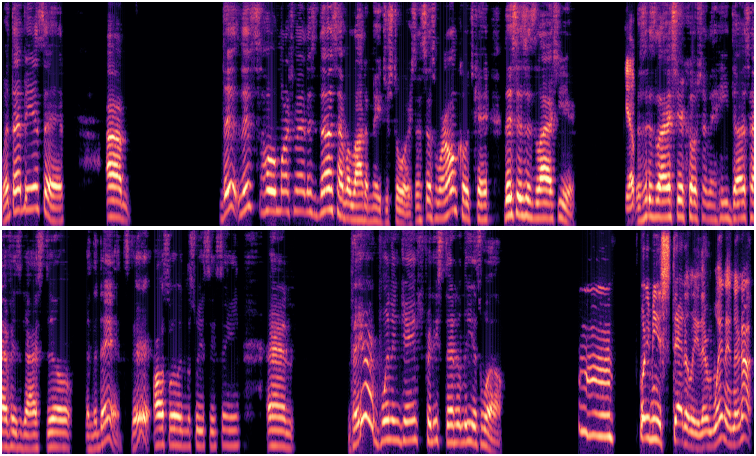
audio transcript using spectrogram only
with that being said, um, this this whole March Madness does have a lot of major stories, and since we're on Coach K, this is his last year. Yep. This is his last year coaching, and he does have his guys still in the dance. They're also in the Sweet 16, and they are winning games pretty steadily as well. Mm, what do you mean steadily? They're winning. They're not.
